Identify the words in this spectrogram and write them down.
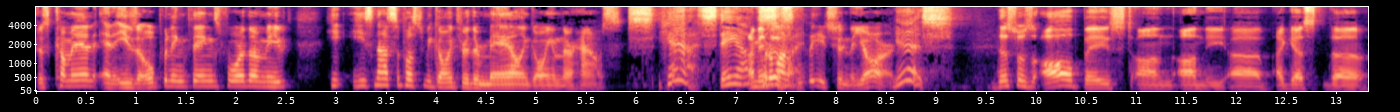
just come in and he's opening things for them. He he he's not supposed to be going through their mail and going in their house. Yeah, stay out. I mean, Put him on a leash in the yard. yes. this was all based on on the uh, I guess the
